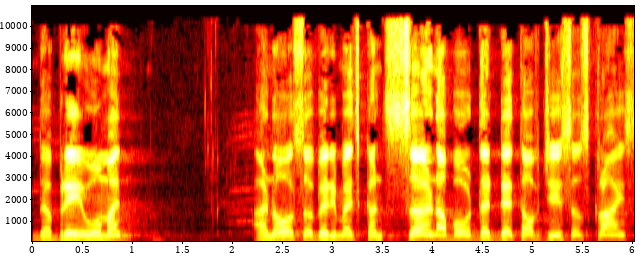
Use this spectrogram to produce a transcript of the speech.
the brave woman, and also very much concerned about the death of Jesus Christ.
